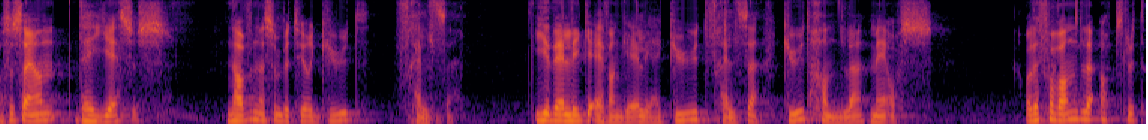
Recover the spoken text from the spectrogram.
Og så sier han det er Jesus, navnet som betyr Gud frelse. I det ligger evangeliet. Gud frelse. Gud handler med oss. Og det forvandler absolutt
